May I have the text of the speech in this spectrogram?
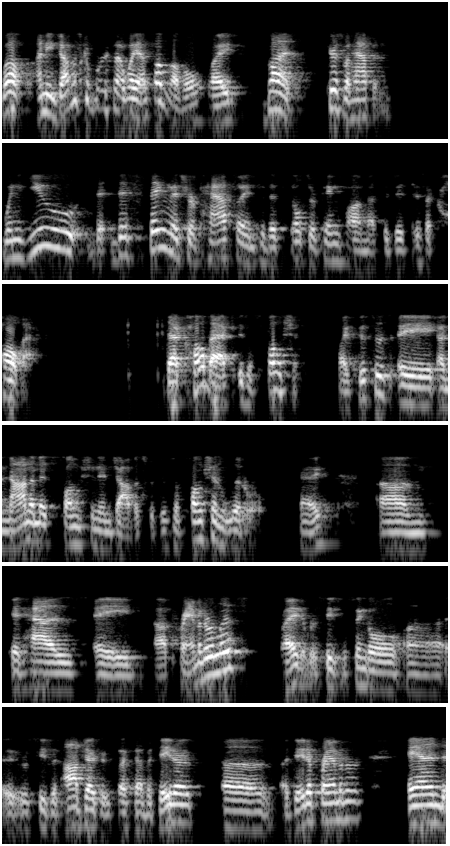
well, I mean, JavaScript works that way at some level, right? But here's what happens. When you, th this thing that you're passing to this filter ping pong message is, is a callback. That callback is a function. Like this is a anonymous function in JavaScript. It's a function literal, okay? Um, it has a, a, parameter list, right? It receives a single, uh, it receives an object, it expects to have a data, uh, a data parameter. And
